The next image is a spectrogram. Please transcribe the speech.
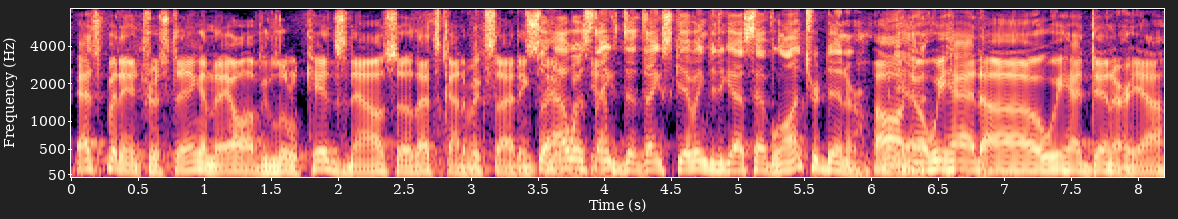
that's been interesting. And they all have little kids now, so that's kind of exciting. So too. how But, was yeah. did Thanksgiving? Did you guys have lunch or dinner? Oh When you had no, it? we had uh, we had dinner. Yeah.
